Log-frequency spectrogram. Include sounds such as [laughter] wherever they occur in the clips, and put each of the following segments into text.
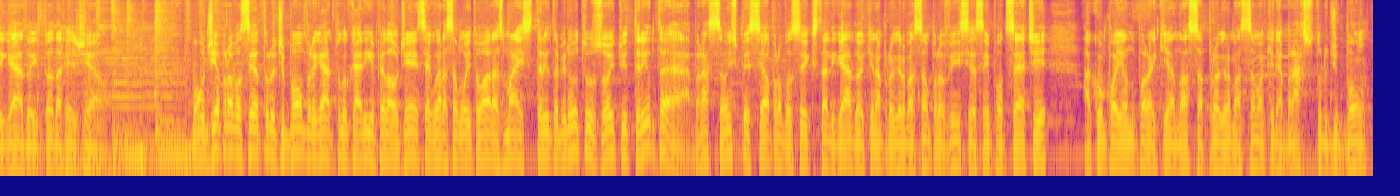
ligado em toda a região. Bom dia para você, tudo de bom? Obrigado pelo carinho, pela audiência. Agora são 8 horas mais 30 minutos, 8 e 30 Abração especial para você que está ligado aqui na programação Província 100.7, acompanhando por aqui a nossa programação. Aquele abraço, tudo de bom.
